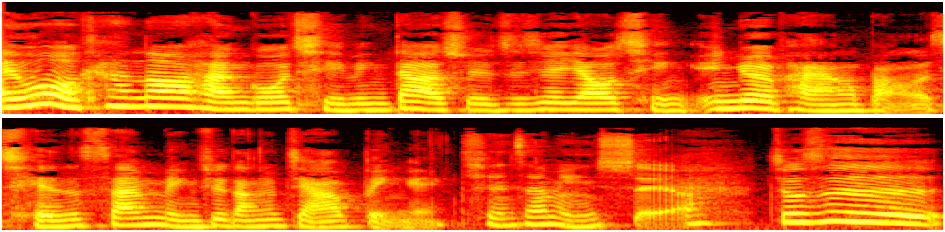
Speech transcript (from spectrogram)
哎、我有看到韩国启明大学直接邀请音乐排行榜的前三名去当嘉宾，哎，前三名谁啊？就是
